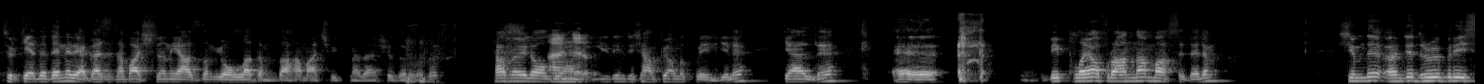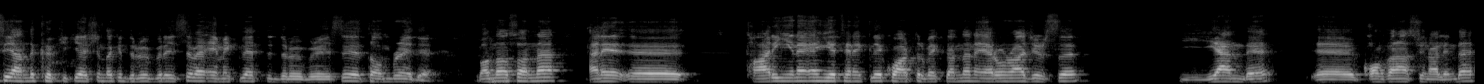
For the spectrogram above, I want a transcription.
Türkiye'de denir ya gazete başlığını yazdım yolladım daha maç bitmeden şudur budur. Tam öyle oldu yani. Aynen. 7. şampiyonlukla ilgili geldi. Ee, bir playoff run'dan bahsedelim. Şimdi önce Drew Brees'i yendi. 42 yaşındaki Drew Brees'i ve emekli etti Drew Brees'i Tom Brady. Ondan sonra hani e, tarihin yine en yetenekli quarterback'lerinden Aaron Rodgers'ı yendi e, konferans finalinde.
